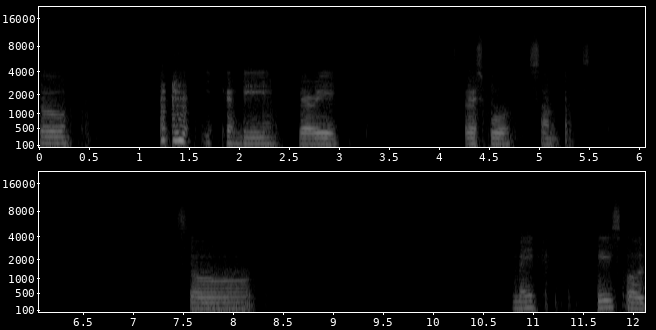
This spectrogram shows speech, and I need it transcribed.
So it can be very stressful sometimes. So make this or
